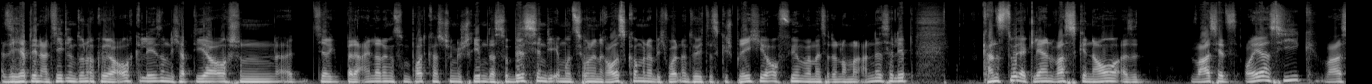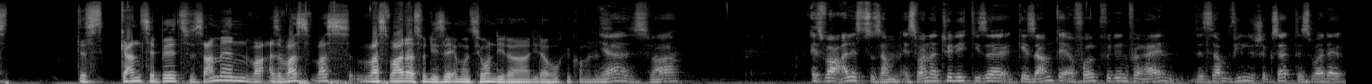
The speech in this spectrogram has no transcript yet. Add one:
Also ich habe den Artikel im Donaukurier auch gelesen und ich habe dir ja auch schon äh, direkt bei der Einladung zum Podcast schon geschrieben, dass so ein bisschen die Emotionen rauskommen, aber ich wollte natürlich das Gespräch hier auch führen, weil man es ja dann nochmal anders erlebt. Kannst du erklären, was genau, also war es jetzt euer Sieg? War es das ganze Bild zusammen? War, also was, was, was war da so diese Emotion, die da, die da hochgekommen ist? Ja, es war, es war alles zusammen. Es war natürlich dieser gesamte Erfolg für den Verein, das haben viele schon gesagt, das war der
